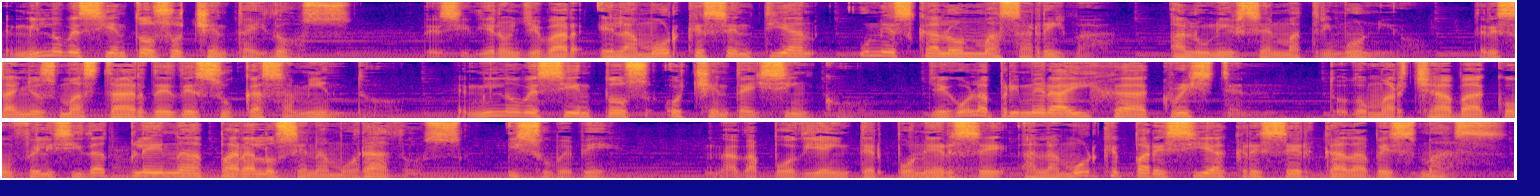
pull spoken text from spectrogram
En 1982, decidieron llevar el amor que sentían un escalón más arriba, al unirse en matrimonio. Tres años más tarde de su casamiento, en 1985, llegó la primera hija, Kristen. Todo marchaba con felicidad plena para los enamorados y su bebé. Nada podía interponerse al amor que parecía crecer cada vez más.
